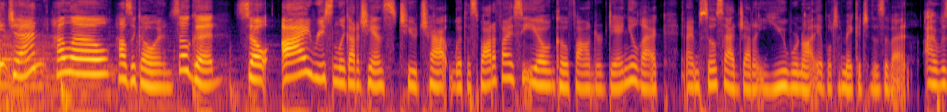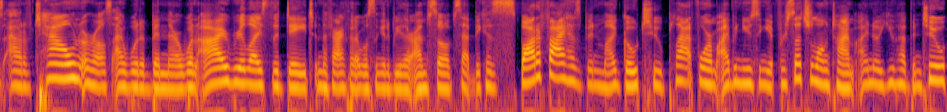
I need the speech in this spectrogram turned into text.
Hey, Jen. Hello. How's it going? So good. So, I recently got a chance to chat with the Spotify CEO and co founder, Daniel Ek, and I'm so sad, Jenna, you were not able to make it to this event. I was out of town or else I would have been there. When I realized the date and the fact that I wasn't going to be there, I'm so upset because Spotify has been my go to platform. I've been using it for such a long time. I know you have been too.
